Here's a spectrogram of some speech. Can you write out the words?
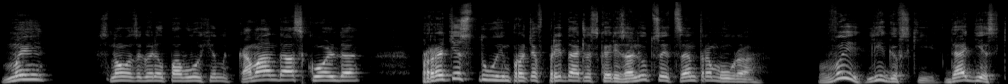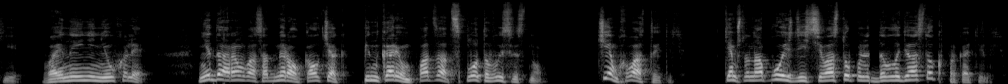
«Мы», — снова заговорил Павлухин, — «команда Аскольда, протестуем против предательской резолюции Центра Мура. Вы, лиговские, да одесские, войны и не нюхали. Недаром вас адмирал Колчак пинкарем под зад с плота высвистнул. Чем хвастаетесь? Тем, что на поезде из Севастополя до Владивостока прокатились?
